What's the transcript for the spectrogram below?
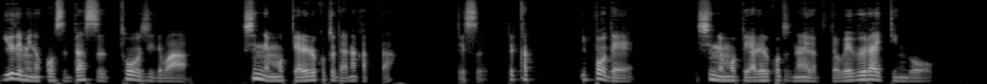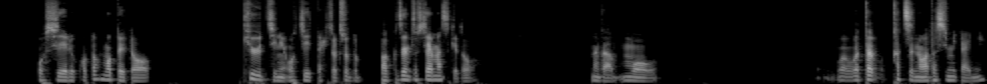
ユーデミのコース出す当時では、信念持ってやれることではなかった。です。で、か、一方で、信念持ってやれることじゃないかって、ウェブライティングを教えること、もっと言うと、窮地に陥った人、ちょっと漠然としちゃいますけど、なんかもう、わた、かつの私みたいに、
